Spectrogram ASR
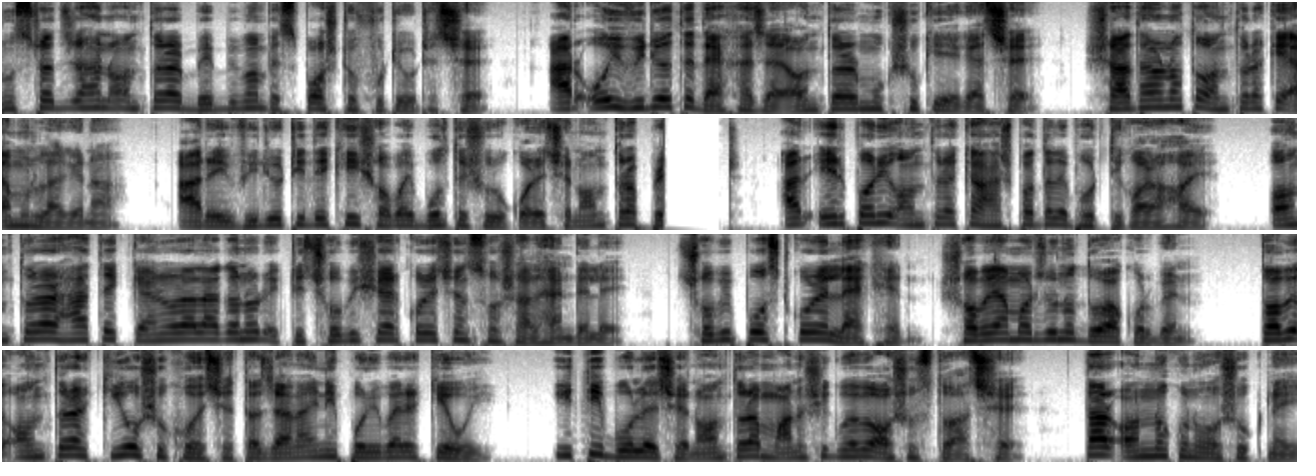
নুসরাত জাহান অন্তরার বেবি বাম্প স্পষ্ট ফুটে উঠেছে। আর ওই ভিডিওতে দেখা যায় অন্তরার মুখ শুকিয়ে গেছে। সাধারণত অন্তরাকে এমন লাগে না। আর এই ভিডিওটি দেখেই সবাই বলতে শুরু করেছেন, অন্তরা প্রেগনেন্ট আর এরপরই অন্তরাকে হাসপাতালে ভর্তি করা হয়। অন্তরার হাতে ক্যানোলা লাগানোর একটি ছবি শেয়ার করেছেন সোশ্যাল হ্যান্ডেলে। ছবি পোস্ট করে লেখেন, সবাই আমার জন্য দোয়া করবেন। তবে অন্তরার কী অসুখ হয়েছে তা জানায়নি পরিবারের কেউই। ইতি বলেছেন, অন্তরা মানসিকভাবে অসুস্থ আছে। তার অন্য কোনো অসুখ নেই।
